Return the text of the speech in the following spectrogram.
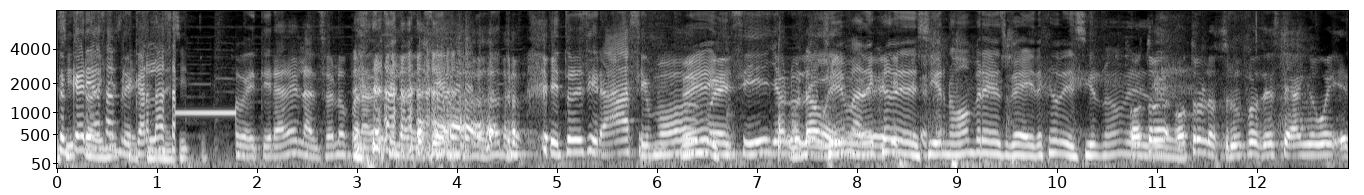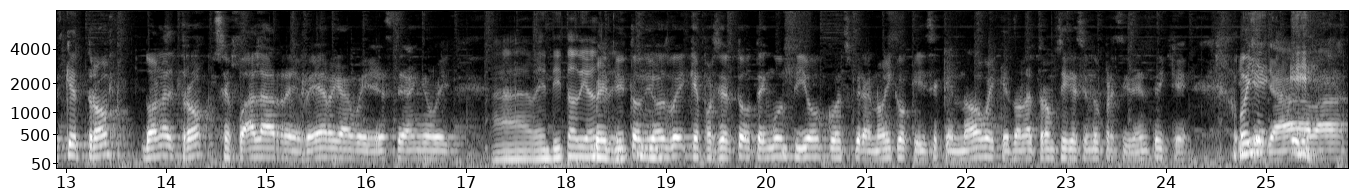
tú querías aplicar la güey, tirar el anzuelo para ver si lo decían los otros. Y tú decir, ah, Simón, Güey. güey, sí, yo lo güey. Chema, deja de decir nombres, güey. Deja de decir nombres. Otro, otro de los triunfos de este año, güey, es que Trump, Donald Trump, se fue a la reverga, güey, este año, güey. Ah, bendito Dios. güey. Bendito Dios, güey, que por cierto tengo un tío conspiranoico que dice que no, güey, que Donald Trump sigue siendo presidente y que, y Oye, que ya va...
